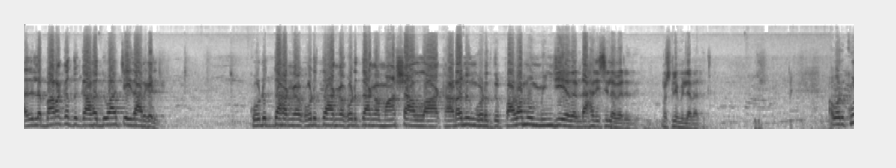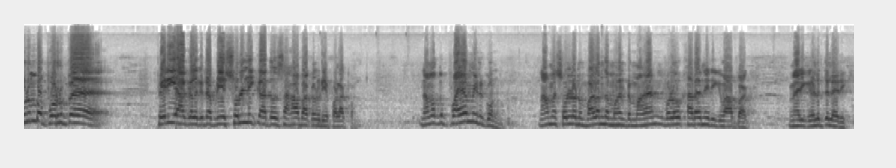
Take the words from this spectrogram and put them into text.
அதில் பறக்கத்துக்காக துவா செய்தார்கள். கொடுத்தாங்க கொடுத்தாங்க கொடுத்தாங்க மாஷா அல்லா கடனும் கொடுத்து பழமும் மிஞ்சியதுண்டு ஹரிசில் வருது. முஸ்லீமில் வருது. அவர் குடும்ப பொறுப்பை பெரிய ஆக்களுக்கிட்ட அப்படியே சொல்லி காட்டுறது சகாபாக்களுடைய பழக்கம். நமக்கு பயம் இருக்கணும். நாம் சொல்லணும் வளர்ந்த மகன்ட்டு மகன் இவ்வளோ கடன் இருக்கு வாப்பாக்கு. நிறைய எழுத்துல இருக்கு.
